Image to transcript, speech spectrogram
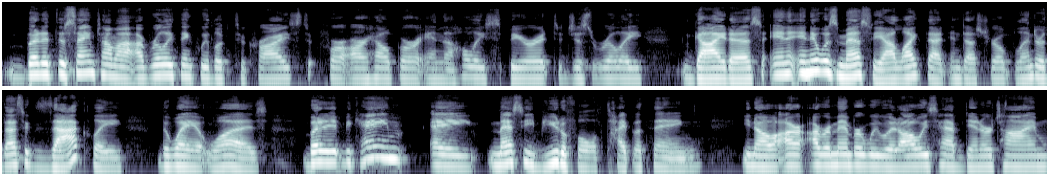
but at the same time, I, I really think we look to Christ for our helper and the Holy Spirit to just really guide us. And, and it was messy. I like that industrial blender. That's exactly the way it was. But it became a messy, beautiful type of thing you know, I, I remember we would always have dinner time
